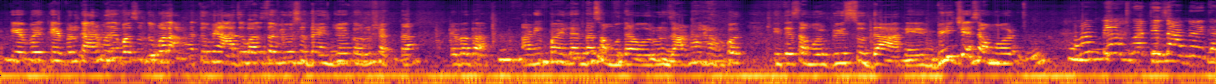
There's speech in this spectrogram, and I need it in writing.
केबल केबल कारमध्ये बसून तुम्हाला तुम्ही आजूबाजूचा व्ह्यू सुद्धा एन्जॉय करू शकता. हे बघा. आणि पहिल्यांदा समुद्रावरून जाणार आहोत. तिथे समोर बीच सुद्धा आहे. बीच आहे समोर. बीच वरती जाणार का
